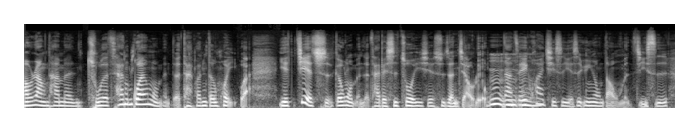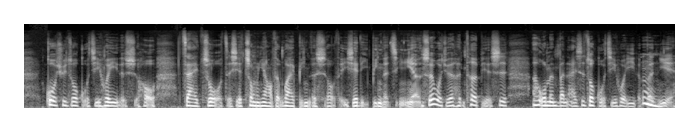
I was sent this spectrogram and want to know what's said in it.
后让他们除了参观我们的台湾灯会以外，也借此跟我们的台北市做一些市政交流。嗯嗯那这一嗯块其实也是运用到我们集思。过去做国际会议的时候，在做这些重要的外宾的时候的一些礼宾的经验，所以我觉得很特别是，呃，我们本来是做国际会议的本业，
